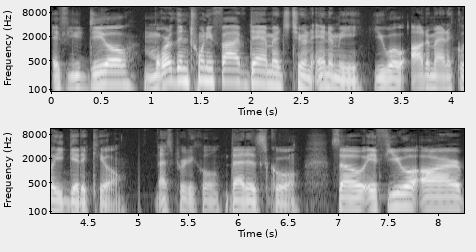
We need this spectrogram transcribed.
If you deal more than 25 damage to an enemy, you will automatically get a kill. That's pretty cool. That is cool. So if you are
